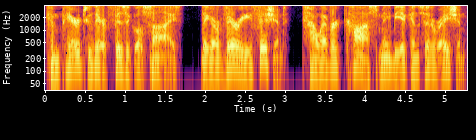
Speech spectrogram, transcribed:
Compared to their physical size, they are very efficient However, costs may be a consideration.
